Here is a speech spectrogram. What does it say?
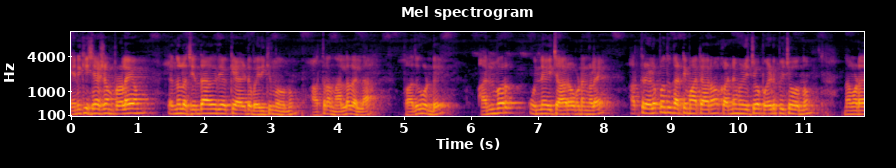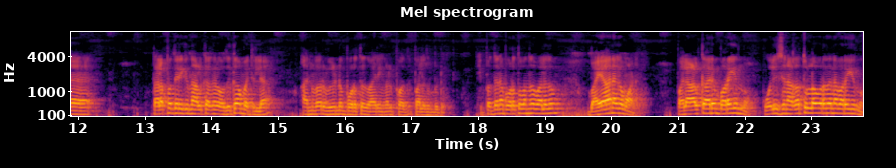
എനിക്ക് ശേഷം പ്രളയം എന്നുള്ള ചിന്താഗതിയൊക്കെ ആയിട്ട് ഭരിക്കുന്നതൊന്നും അത്ര നല്ലതല്ല. അപ്പം അതുകൊണ്ട് അൻവർ ഉന്നയിച്ച ആരോപണങ്ങളെ അത്ര എളുപ്പത്തിൽ തട്ടിമാറ്റാനോ കണ്ണുമിഴിച്ചോ പേടിപ്പിച്ചോ ഒന്നും നമ്മുടെ തലപ്പത്തിരിക്കുന്ന ആൾക്ക് ഒതുക്കാൻ പറ്റില്ല. അൻവർ വീണ്ടും പുറത്ത് കാര്യങ്ങൾ പലതും വിടും. ഇപ്പം തന്നെ പുറത്തു വന്നത് പലതും ഭയാനകമാണ്. പല ആൾക്കാരും പറയുന്നു പോലീസിനകത്തുള്ളവർ തന്നെ പറയുന്നു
